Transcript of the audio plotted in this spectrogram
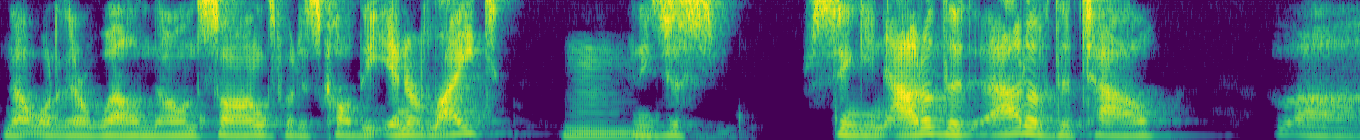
not one of their well-known songs, but it's called "The Inner Light," Hmm. and he's just singing out of the out of the Tao, uh,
